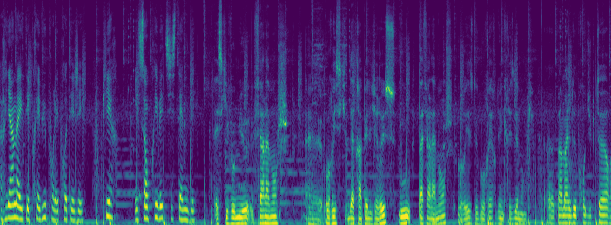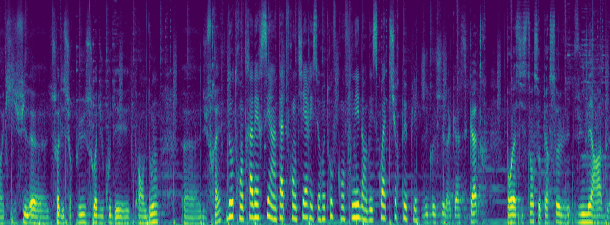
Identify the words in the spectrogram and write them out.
rien n'a été prévu pour les protéger. Pire, ils sont privés de système D. Est-ce qu'il vaut mieux faire la manche euh, au risque d'attraper le virus ou pas faire la manche au risque de mourir d'une crise de manque Euh, pas mal de producteurs qui filent euh, soit des surplus, soit du coup des, en don euh, du frais. D'autres ont traversé un tas de frontières et se retrouvent confinés dans des squats surpeuplés. J'ai coché la case 4 pour l'assistance aux personnes vulnérables.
